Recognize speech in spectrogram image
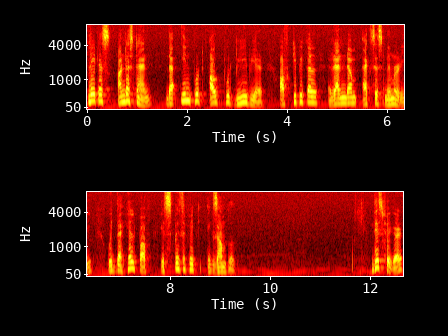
Let us understand the input-output behavior of typical random access memory with the help of a specific example. This figure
